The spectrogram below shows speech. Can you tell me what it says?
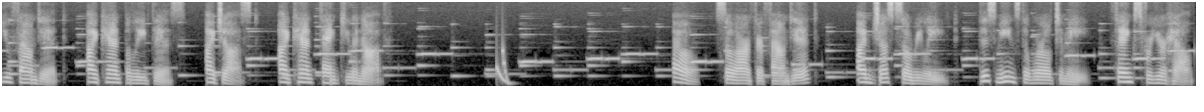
You found it. I can't believe this. I just. I can't thank you enough. Oh, so Arthur found it? I'm just so relieved. This means the world to me. Thanks for your help.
